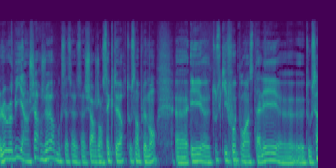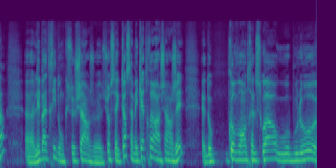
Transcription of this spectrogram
le Ruby, il y a un chargeur, donc ça, ça, ça charge en secteur tout simplement, et tout ce qu'il faut pour installer tout ça. Les batteries donc se chargent sur secteur, ça met 4 heures à charger. Donc quand vous rentrez le soir ou au boulot,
